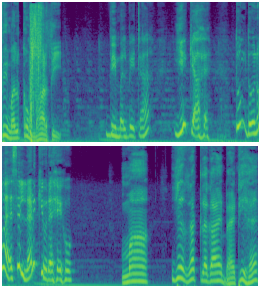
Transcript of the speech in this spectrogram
विमल को मारती। विमल बेटा ये क्या है? तुम दोनों ऐसे लड़ क्यों रहे हो? माँ ये रट लगाए बैठी है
